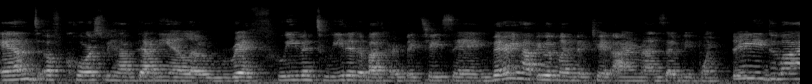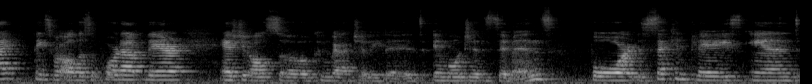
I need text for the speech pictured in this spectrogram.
And of course, we have Daniela Ryf, who even tweeted about her victory, saying, Very happy with my victory at Ironman 70.3 Dubai. Thanks for all the support out there. And she also congratulated Imogen Simmonds for the second place and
